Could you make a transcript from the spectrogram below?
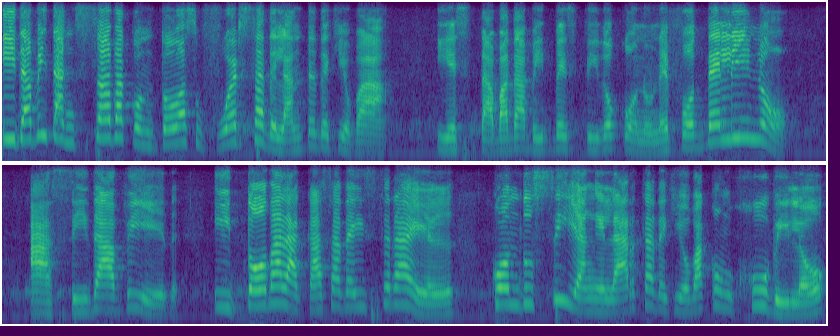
y David danzaba con toda su fuerza delante de Jehová, y estaba David vestido con un efod de lino Así David y toda la casa de Israel conducían el arca de Jehová con júbilo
